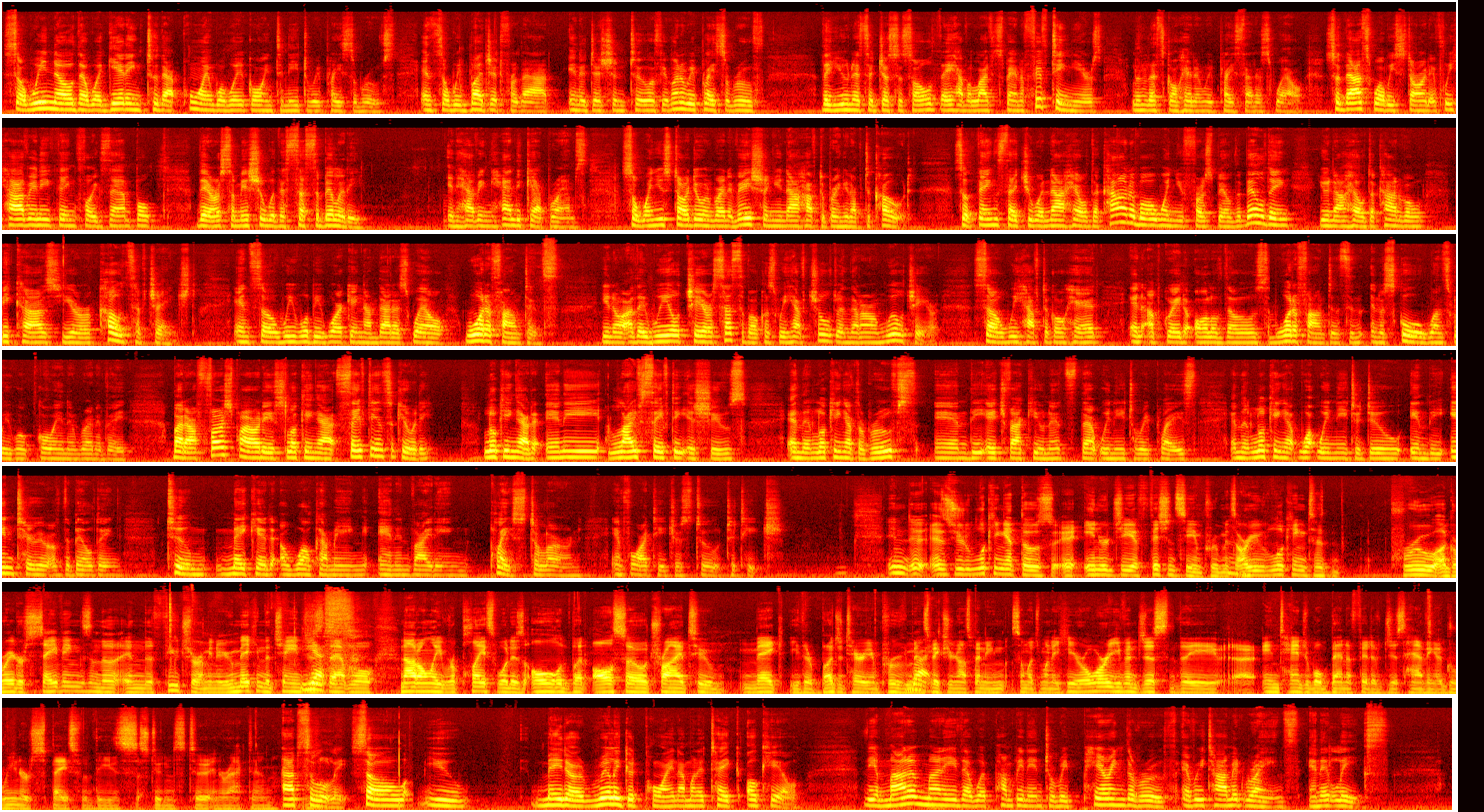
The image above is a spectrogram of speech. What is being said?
So we know that we're getting to that point where we're going to need to replace the roofs. And so we budget for that in addition to if you're going to replace a roof, the units are just as old, they have a lifespan of 15 years, then let's go ahead and replace that as well. So that's where we start. If we have anything, for example, there are some issue with accessibility in having handicap ramps. So when you start doing renovation, you now have to bring it up to code. So things that you were not held accountable when you first built the building, you're now held accountable because your codes have changed. And so we will be working on that as well. Water fountains you know, are they wheelchair accessible? Because we have children that are on wheelchair. So we have to go ahead and upgrade all of those water fountains in, in a school once we will go in and renovate. But our first priority is looking at safety and security, looking at any life safety issues, and then looking at the roofs and the HVAC units that we need to replace, and then looking at what we need to do in the interior of the building to make it a welcoming and inviting place to learn and for our teachers to, to teach. In, uh, as you're looking at those uh, energy efficiency improvements, mm-hmm. are you looking to prove a greater savings in the in the future? I mean, are you making the changes yes. that will not only replace what is old, but also try to make either budgetary improvements right. because you're not spending so much money here, or even just the uh, intangible benefit of just having a greener space for these students to interact in? Absolutely. So you made a really good point. I'm going to take Oak Hill. The amount of money that we're pumping into repairing the roof every time it rains and it leaks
